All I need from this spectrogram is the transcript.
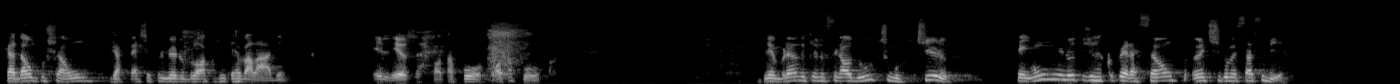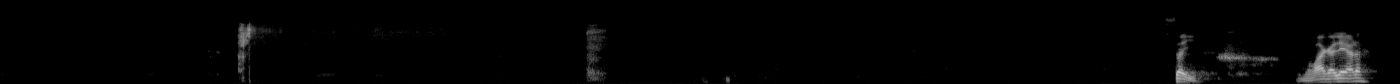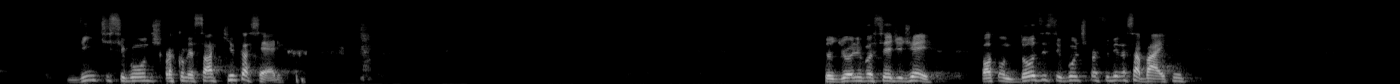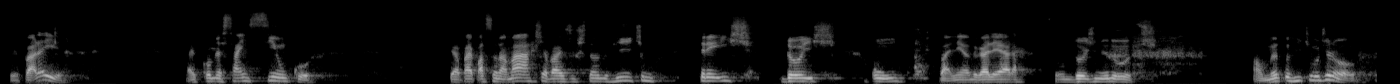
Cada um puxa um, já fecha o primeiro bloco de intervalado, hein? Beleza. Falta pouco, falta pouco. Lembrando que no final do último tiro, tem um minuto de recuperação antes de começar a subir. Aí. Vamos lá, galera. 20 segundos para começar a quinta série. Estou de olho em você, DJ. Faltam 12 segundos para subir nessa bike, hein? Prepara aí. Vai começar em 5, Já vai passando a marcha, vai ajustando o ritmo. 3, 2, 1. Valendo, galera. São dois minutos. Aumenta o ritmo de novo.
